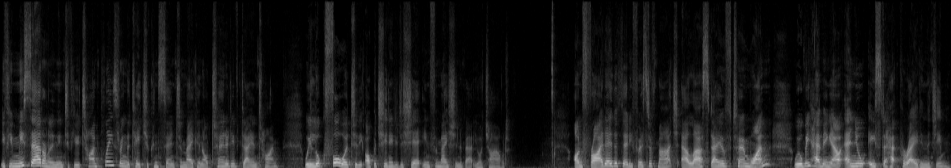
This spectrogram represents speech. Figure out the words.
If you miss out on an interview time, please ring the teacher concerned to make an alternative day and time. We look forward to the opportunity to share information about your child. On Friday the 31st of March, our last day of term one, we'll be having our annual Easter hat parade in the gym.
